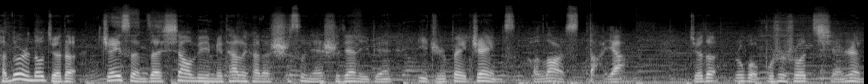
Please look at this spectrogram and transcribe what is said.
很多人都觉得 Jason 在效力 Metallica 的十四年时间里边，一直被 James 和 Lars 打压，觉得如果不是说前任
